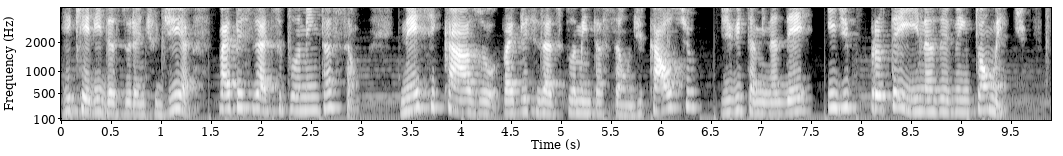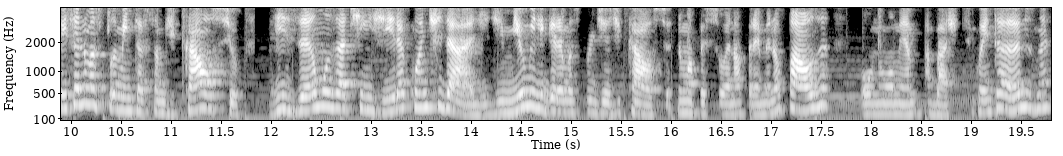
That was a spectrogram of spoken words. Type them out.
requeridas durante o dia, vai precisar de suplementação. Nesse caso, vai precisar de suplementação de cálcio, de vitamina D e de proteínas eventualmente. Pensando numa suplementação de cálcio, visamos atingir a quantidade de mil miligramas por dia de cálcio numa pessoa na pré-menopausa ou num homem abaixo de 50 anos, né?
